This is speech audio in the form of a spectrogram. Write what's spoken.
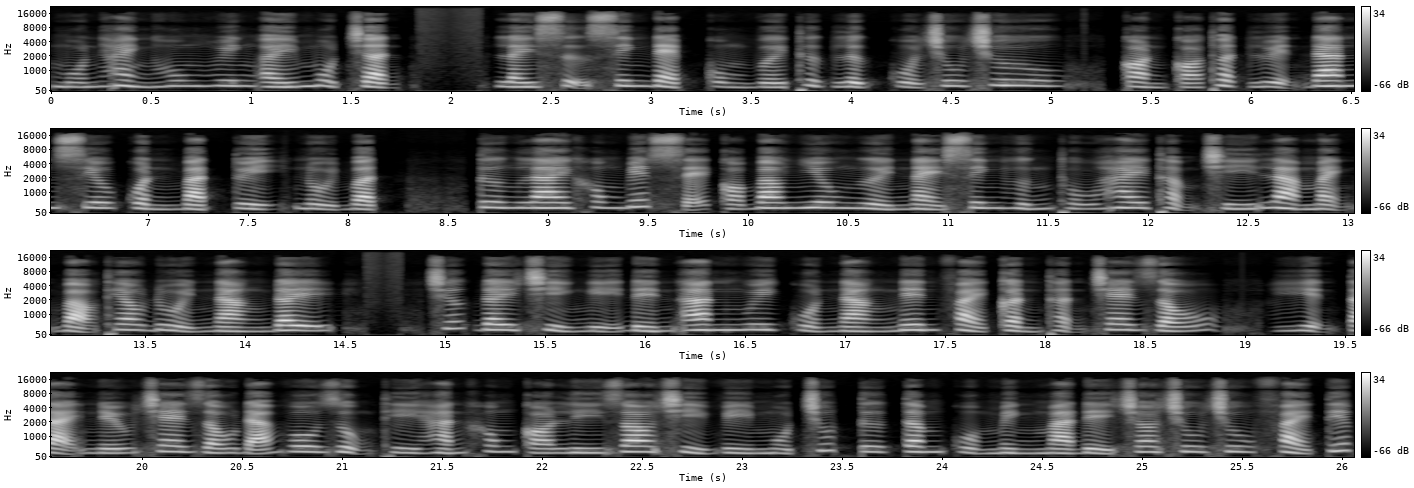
muốn hành hung huynh ấy một trận. Lấy sự xinh đẹp cùng với thực lực của Chu Chu, còn có thuật luyện đan siêu quần bạt tụy nổi bật. Tương lai không biết sẽ có bao nhiêu người này sinh hứng thú hay thậm chí là mạnh bảo theo đuổi nàng đây. Trước đây chỉ nghĩ đến an nguy của nàng nên phải cẩn thận che giấu. Hiện tại nếu che giấu đã vô dụng thì hắn không có lý do chỉ vì một chút tư tâm của mình mà để cho Chu Chu phải tiếp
